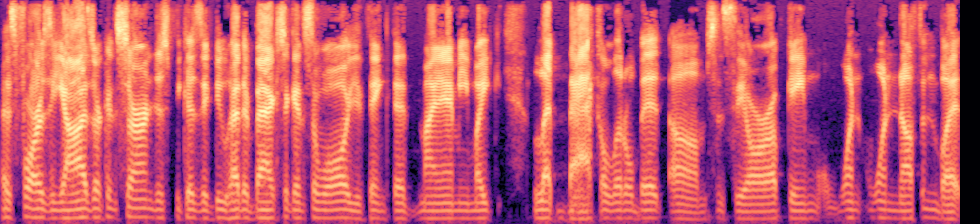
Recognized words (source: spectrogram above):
as far as the odds are concerned, just because they do have their backs against the wall. You think that Miami might let back a little bit um, since they are up game one one nothing, but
